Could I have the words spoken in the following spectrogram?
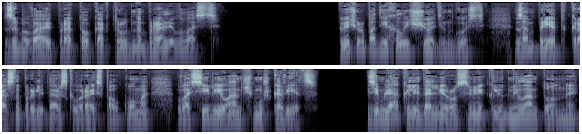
забывают про то, как трудно брали власть». К вечеру подъехал еще один гость — зампред краснопролетарского райсполкома Василий Иванович Мушковец, земляк или дальний родственник Людмилы Антонны,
